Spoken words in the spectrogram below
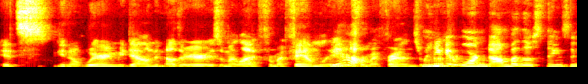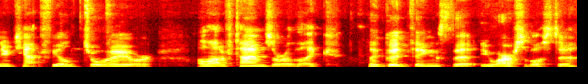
it's you know wearing me down in other areas of my life for my family or for my friends. Or When you get worn down by those things, then you can't feel joy or a lot of times or like the good things that you are supposed to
